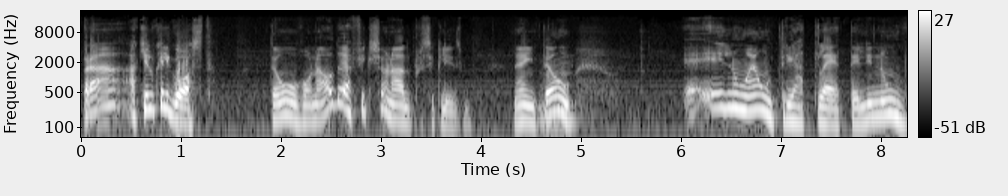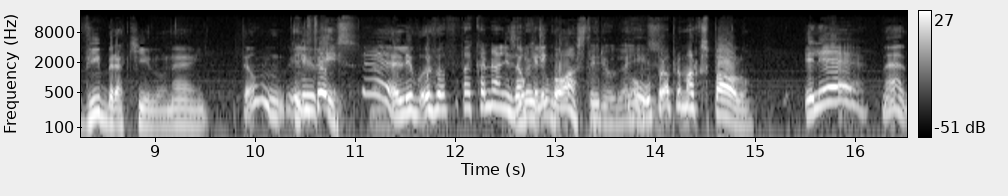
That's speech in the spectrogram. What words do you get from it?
Para aquilo que ele gosta. Então, o Ronaldo é aficionado por ciclismo, né? Então, uhum. É, ele não é um triatleta, ele não vibra aquilo, né? Então, ele, ele fez. É, ele vai canalizar Durante o que ele um gosta. Período, é o, o, próprio Marcos Paulo, ele é, né,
